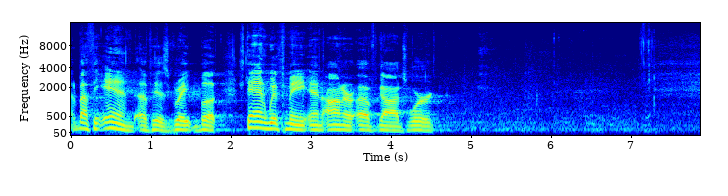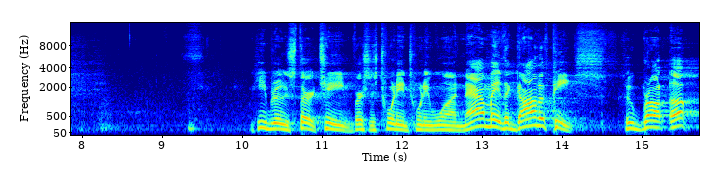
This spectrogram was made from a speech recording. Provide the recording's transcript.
about the end of his great book. Stand with me in honor of God's word. Hebrews 13, verses 20 and 21. Now may the God of peace who brought up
